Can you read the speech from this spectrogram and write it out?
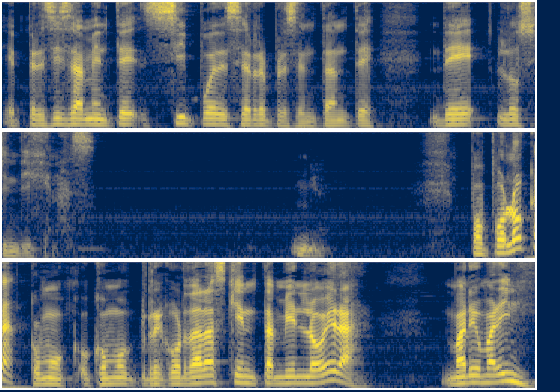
eh, precisamente sí puede ser representante de los indígenas. Popoloca, como, como recordarás quien también lo era, Mario Marín.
